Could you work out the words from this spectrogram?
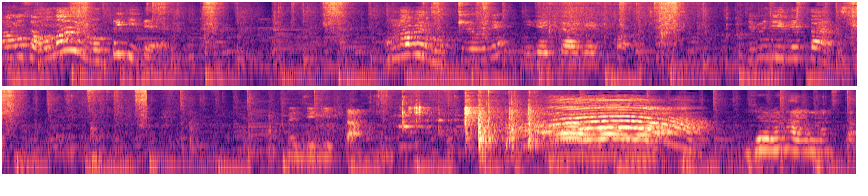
お鍋持ってきて。あげるから。自分で入れたいの。ったああー。いろいろ入りました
